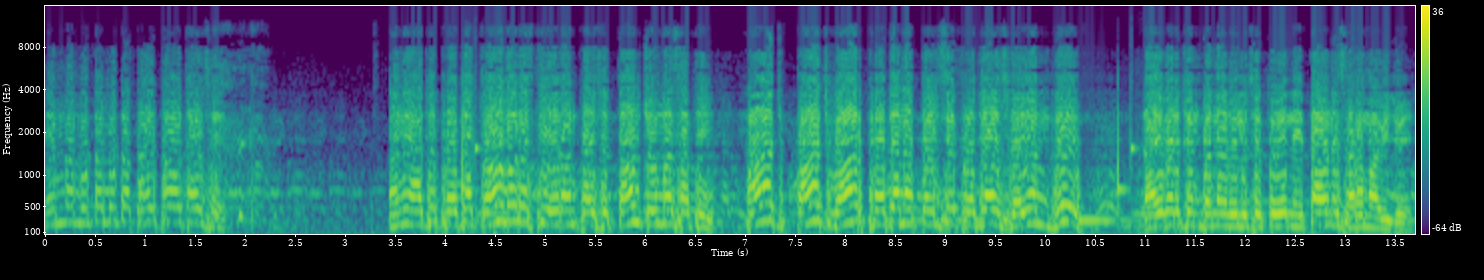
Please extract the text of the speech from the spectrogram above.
એમના મોટા મોટા ફાયફાઓ થાય છે. અને આજે પ્રજા ત્રણ વર્ષથી હેરાન થાય છે, ત્રણ ચોમાસાથી. પાંચ પાંચ વાર પ્રજાના પૈસે પ્રજાએ સ્વયંભૂ ડાયવર્ઝન બનાવેલું છે, તો એ નેતાઓને શરમ આવી જોઈએ.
